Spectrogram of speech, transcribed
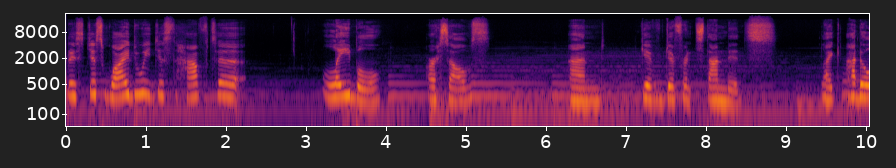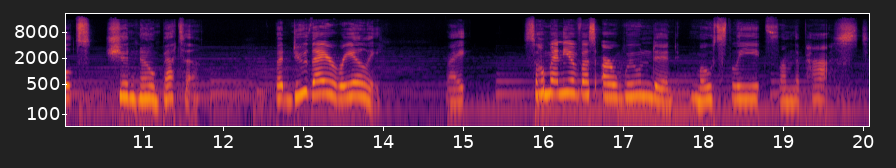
but it's just why do we just have to label ourselves and give different standards? Like adults should know better. But do they really? Right? So many of us are wounded, mostly from the past.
